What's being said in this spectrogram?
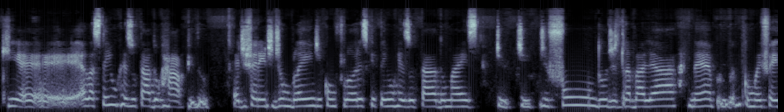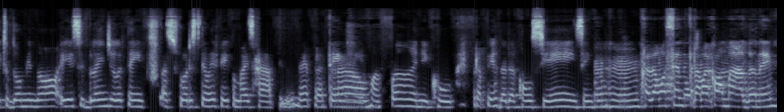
que é, elas têm um resultado rápido. É diferente de um blend com flores que tem um resultado mais de, de, de fundo, de trabalhar, né, com um efeito dominó. E esse blend, ela tem, as flores têm um efeito mais rápido, né, para trauma, pânico, para perda da consciência. Então, uhum, para dar uma central, uma acalmada, né?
